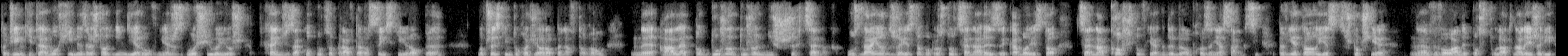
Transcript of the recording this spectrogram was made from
to dzięki temu Chiny, zresztą Indie również, zgłosiły już chęć zakupu, co prawda, rosyjskiej ropy, bo wszystkim tu chodzi o ropę naftową, ale po dużo, dużo niższych cenach, uznając, że jest to po prostu cena ryzyka, bo jest to cena kosztów jak gdyby obchodzenia sankcji. Pewnie to jest sztucznie e, wywołany postulat, no ale jeżeli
